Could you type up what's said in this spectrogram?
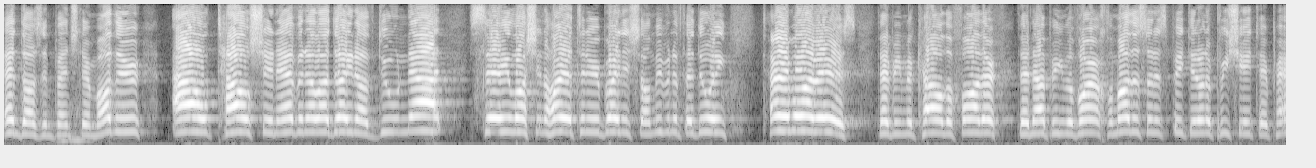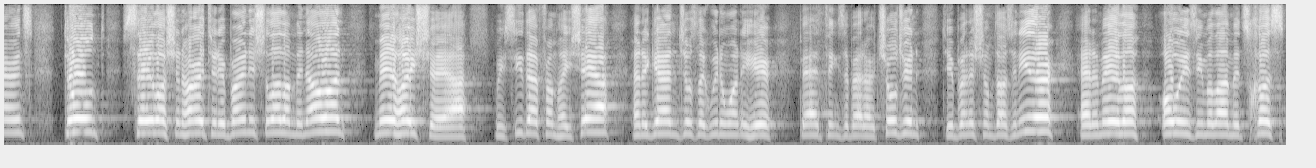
and doesn't bench their mother, al talshin evan el Do not say lashon hara to their Shalom, even if they're doing Terrible Averis. They're being Mikal the father, they're not being Mavarach the mother, so to speak. They don't appreciate their parents. Don't say Lashon Hara to their Shalala Minalan Me We see that from Hoshea, and again, just like we don't want to hear bad things about our children, the Rebbeinu doesn't either. And Amela always imalam mitzchus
